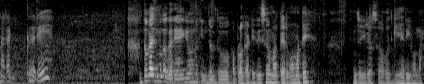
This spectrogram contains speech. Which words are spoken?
મારા ઘરે. તો ગાઈસ હું તો ઘરે આવી ગયો અને કિંજલ તો કપડાં કાઢી રહી છે મારે પહેરવા માટે. જઈ રહ્યો છે હવે ઘેર હોના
